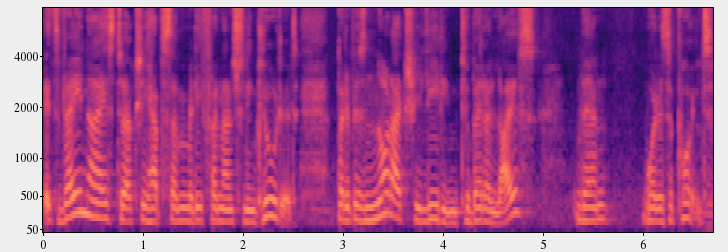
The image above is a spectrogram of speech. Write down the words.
it's very nice to actually have somebody financially included, but if it's not actually leading to better lives, then what is the point?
